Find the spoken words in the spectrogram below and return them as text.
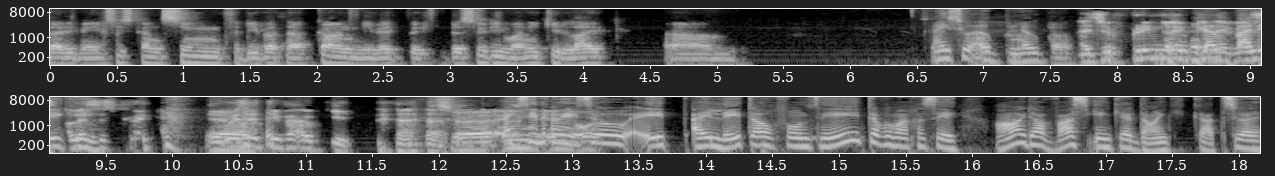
dat die mense kan sien vir die wat nou kan jy weet dis hoe die mannetjie lyk ehm um, Hy is so ou blou. Hy's so vriendelik en hy wys alles is goed. Ja. Positiewe ouetjie. so ek sien nou so het hy let al vir ons net op hom gesê, "Haai, daar was een keer daantjie kat." So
